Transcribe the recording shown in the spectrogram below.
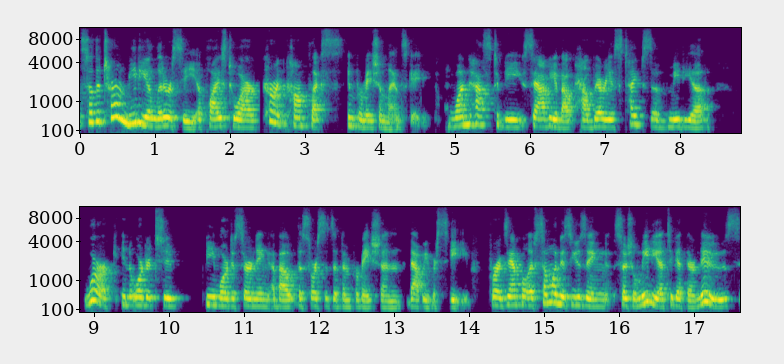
So, the term media literacy applies to our current complex information landscape. One has to be savvy about how various types of media work in order to be more discerning about the sources of information that we receive. For example, if someone is using social media to get their news,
